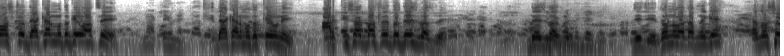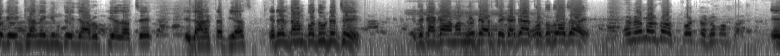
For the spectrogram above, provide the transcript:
কষ্ট দেখার মতো কেউ আছে? দেখার মতো কেউ নেই। আর কৃষক বাঁচলে তো দেশ বাঁচবে। দেশ বাঁচবে। জি জি ধন্যবাদ আপনাকে। দর্শক এইখানে কিন্তু এই যে আরও পেঁয়াজ আছে এই যে আরেকটা পেঁয়াজ এটার দাম কত উঠেছে? এই যে কাকা আমার নিতে আসছে কাকা কত দেওয়া যায়? এই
